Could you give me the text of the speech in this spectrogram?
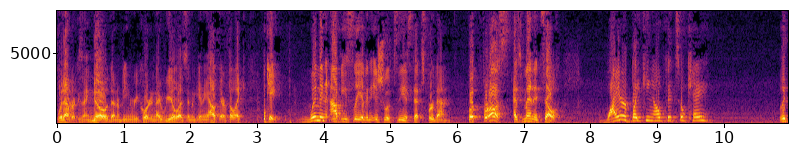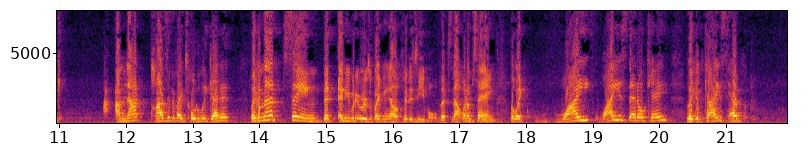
whatever, because I know that I'm being recorded and I realize I'm getting out there. But like, okay, women obviously have an issue with tznius that's for them. But for us, as men itself, why are biking outfits okay? Like, I- I'm not positive I totally get it. Like, I'm not saying that anybody who wears a biking outfit is evil. That's not what I'm saying. But like, why why is that okay? Like, if guys have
